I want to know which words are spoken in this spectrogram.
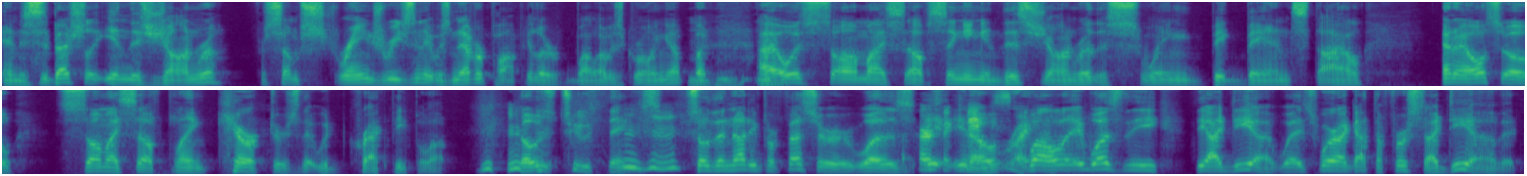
and especially in this genre for some strange reason. It was never popular while I was growing up, but Mm-hmm, I always saw myself singing in this genre, the swing big band style, and I also saw myself playing characters that would crack people up. Those two things. So the Nutty Professor was, perfect you know. Right. well, it was the the idea. It's where I got the first idea of it.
